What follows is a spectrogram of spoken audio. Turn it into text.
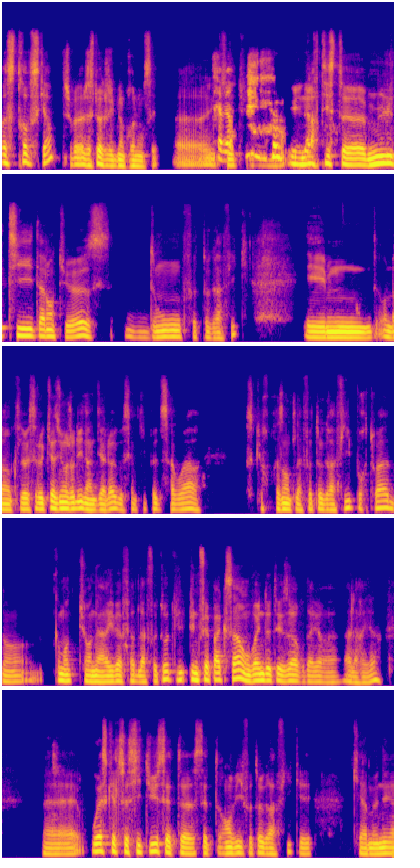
Ostrovska, j'espère que j'ai bien prononcé. Très bien. Une, artiste multitalentueuse, dont photographique. Et hum, donc, c'est l'occasion aujourd'hui d'un dialogue aussi un petit peu de savoir ce que représente la photographie pour toi, dans, comment tu en es arrivé à faire de la photo. Tu, ne fais pas que ça, on voit une de tes œuvres d'ailleurs à, l'arrière. où est-ce qu'elle se situe, cette, cette envie photographique et, qui a mené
